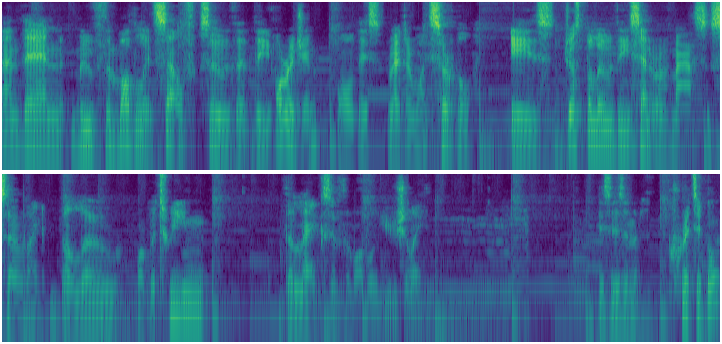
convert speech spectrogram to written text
And then move the model itself so that the origin, or this red and white circle, is just below the center of mass, so like below or between the legs of the model usually. This isn't critical,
